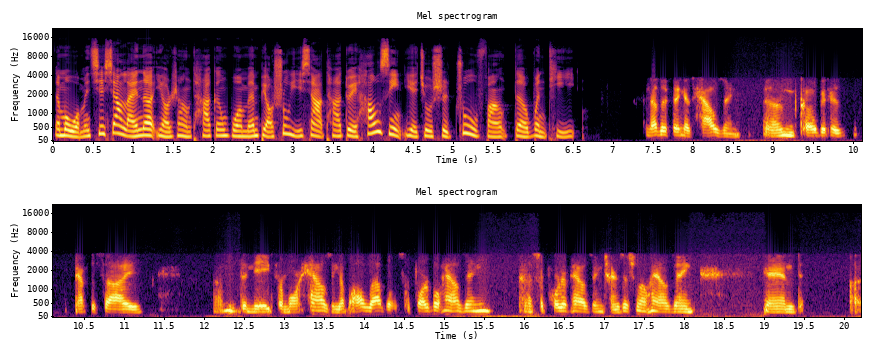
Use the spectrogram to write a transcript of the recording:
那么我们接下来呢要让他跟我们表述一下他对 housing，也就是住房的问题。Another thing is housing. Um, COVID has emphasized um, the need for more housing of all levels affordable housing, uh, supportive housing, transitional housing. And uh,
